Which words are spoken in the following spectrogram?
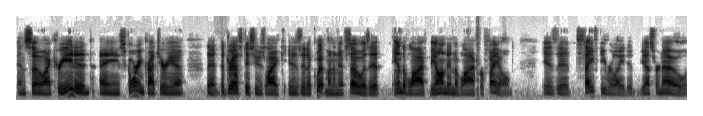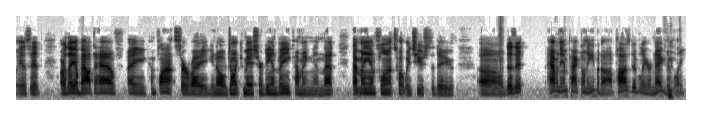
And so I created a scoring criteria that addressed issues like is it equipment, and if so, is it end of life, beyond end of life, or failed? Is it safety related? Yes or no? Is it are they about to have a compliance survey, you know, joint commission or DNV coming and that that may influence what we choose to do. Uh, does it have an impact on EBITDA positively or negatively?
